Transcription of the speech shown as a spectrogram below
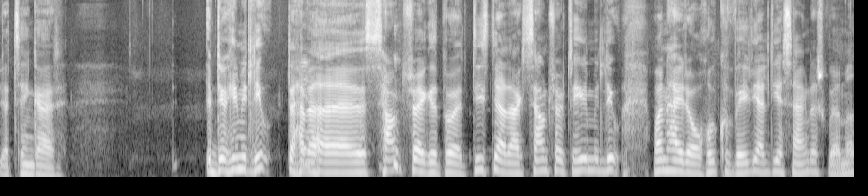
jeg tænker, at Jamen, det er jo hele mit liv, der har ja. været soundtracket på. Disney har lagt soundtrack til hele mit liv. Hvordan har I det overhovedet kunne vælge alle de her sange, der skulle være med?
